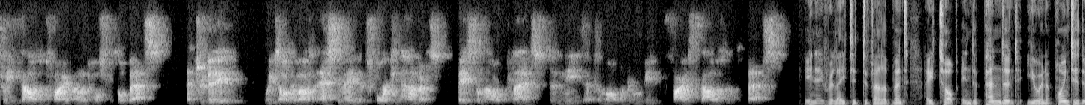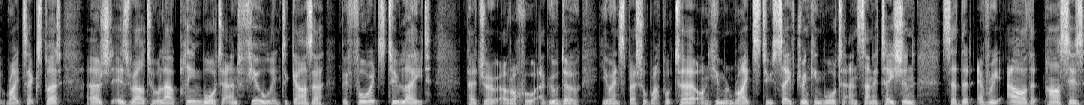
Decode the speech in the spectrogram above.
3,500 hospital beds, and today we talk about an estimated 1,400. Based on our plans, the need at the moment would be 5,000 beds. In a related development, a top independent UN appointed rights expert urged Israel to allow clean water and fuel into Gaza before it's too late. Pedro Arrojo Agudo, UN Special Rapporteur on Human Rights to Safe Drinking Water and Sanitation, said that every hour that passes,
